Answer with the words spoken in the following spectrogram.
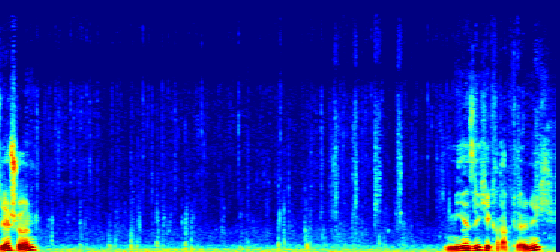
Sehr schön. Mehr sehe ich hier gerade aktuell nicht.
